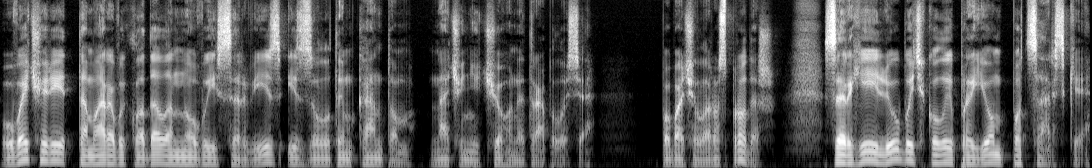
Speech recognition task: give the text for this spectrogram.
Увечері Тамара викладала новий сервіз із золотим кантом, наче нічого не трапилося. Побачила розпродаж. Сергій любить, коли прийом по-царськи.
